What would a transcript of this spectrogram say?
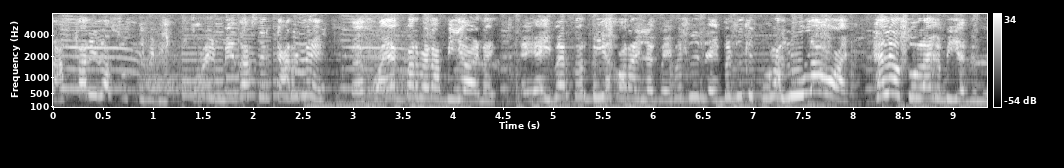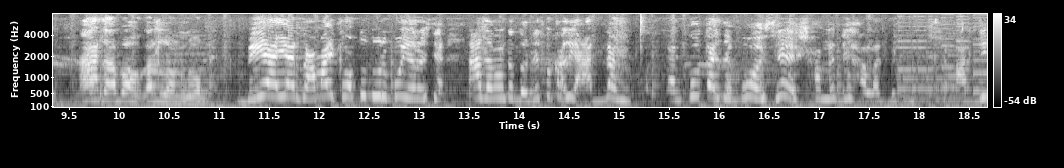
তাড়াতাড়ি লসস্তি বেটি। তোর এই মেজাজের কারণে কয়েকবার বেড়া বিয়ে হয় নাই। এই- এইবার তোর বিয়ে করাই লাগবে। এবার যদি এইবার যদি পোলা লুলা হয় হ্যালো তোর লাগে বিয়ে দিব আর যাব হোকার লন লন। বিয়ে আর জামাই কত দূর বইয়ে রয়েছে আধা ঘণ্টা ধরে তো খালি আড্ডাম। আর কোথায় যে বইছে সামনে দেখা লাগবে কি? আড্ডি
